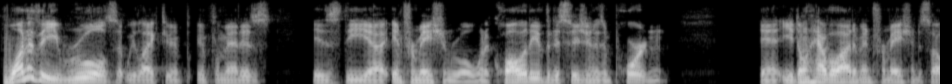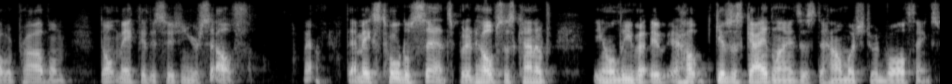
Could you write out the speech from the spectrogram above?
one of the rules that we like to imp- implement is is the uh, information rule. When a quality of the decision is important and you don't have a lot of information to solve a problem don't make the decision yourself. Well that makes total sense but it helps us kind of you know, leave it, help gives us guidelines as to how much to involve things.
